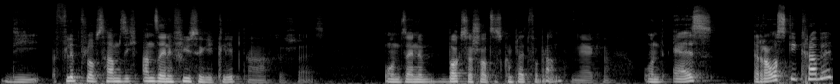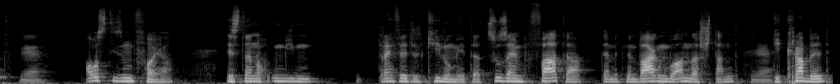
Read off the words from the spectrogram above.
Die Flipflops haben sich an seine Füße geklebt Ach du Scheiße. und seine Boxershorts ist komplett verbrannt. Ja, klar. Und er ist rausgekrabbelt Ja. aus diesem Feuer, ist dann noch irgendwie ein Dreiviertel Kilometer zu seinem Vater, der mit einem Wagen woanders stand, Ja. gekrabbelt,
